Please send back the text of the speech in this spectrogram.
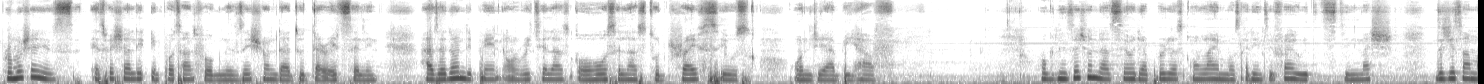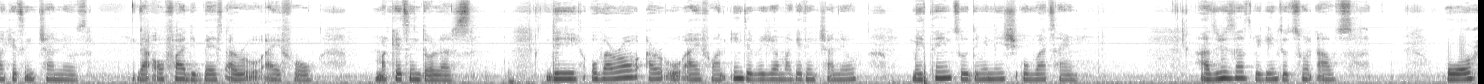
Promotion is especially important for organizations that do direct selling, as they don't depend on retailers or wholesalers to drive sales on their behalf. Organizations that sell their products online must identify with the digital marketing channels that offer the best ROI for marketing dollars. The overall ROI for an individual marketing channel may tend to diminish over time as users begin to tune out or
